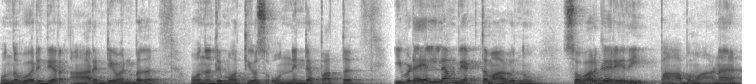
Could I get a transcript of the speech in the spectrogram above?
ഒന്ന് കോരിന്തിയർ ആറിന്റെ ഒൻപത് ഒന്ന് തിമോത്തിയോസ് ഒന്നിന്റെ പത്ത് ഇവിടെയെല്ലാം വ്യക്തമാകുന്നു സ്വർഗരതി പാപമാണ്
